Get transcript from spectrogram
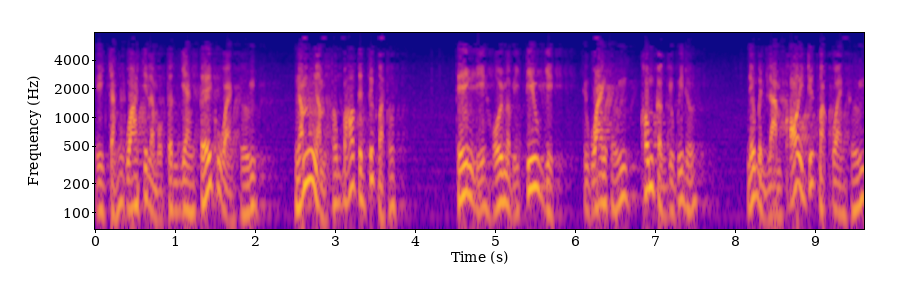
Y chẳng qua chỉ là một tên gian tế của hoàng thượng, ngắm ngầm thông báo tin tức mà thôi. Thiên địa hội mà bị tiêu diệt, thì hoàng thượng không cần dùng ý nữa. Nếu mình làm khó y trước mặt hoàng thượng,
